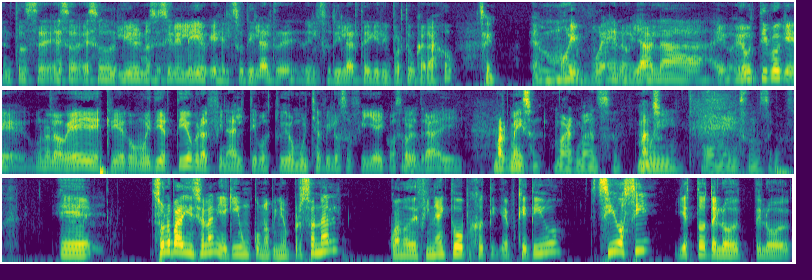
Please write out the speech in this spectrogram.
Entonces, eso, eso un libro, y no sé si lo he leído, que es el sutil arte del sutil arte de que te importe un carajo. Sí. Es muy bueno y habla. Es un tipo que uno lo ve y escribe como muy divertido, pero al final el tipo estudió mucha filosofía y cosas detrás. Y Mark Mason. Mark Manson. Manson. Muy- o Manson, no sé cómo. Eh, solo para adicionar, y aquí un- una opinión personal, cuando defináis tu obje- objetivo, sí o sí, y esto te lo, te lo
